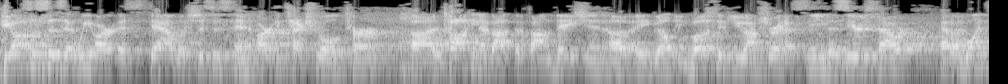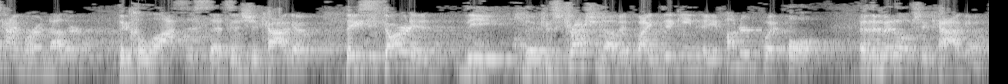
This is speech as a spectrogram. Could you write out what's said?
He also says that we are established. This is an architectural term uh, talking about the foundation of a building. Most of you, I'm sure, have seen the Sears Tower at one time or another. The Colossus that's in Chicago. They started the the construction of it by digging a hundred foot hole in the middle of Chicago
